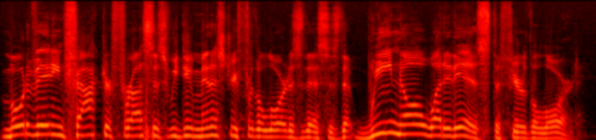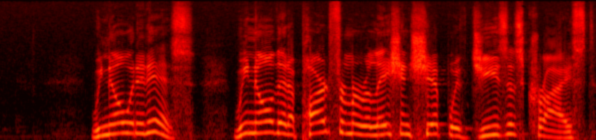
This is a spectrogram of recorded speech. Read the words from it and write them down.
motivating factor for us as we do ministry for the Lord is this is that we know what it is to fear the Lord. We know what it is. We know that apart from a relationship with Jesus Christ,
